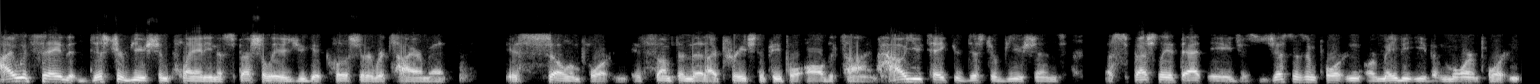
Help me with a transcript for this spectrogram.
I would say that distribution planning, especially as you get closer to retirement, is so important. It's something that I preach to people all the time. How you take your distributions especially at that age, is just as important or maybe even more important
